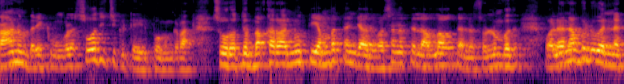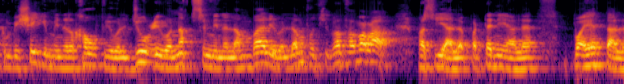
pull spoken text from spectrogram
காணும் வரைக்கும் உங்களை சோதிச்சுக்கிட்டே இருப்போங்கிறான் சூரத்துல் பக்கரா நூற்றி ஐம்பத்தஞ்சாவது வசனத்தில் அல்லாஹால சொல்லும்போது வல்ல நபுலுவன்னக்கும் விஷயம் மினல் ஹவுஃபி வல் ஜூழி வல் நக்ஸ் மினல் அம்பாலி வல்லம் ஃபமரா பசியால் பட்டணியால் பயத்தால்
